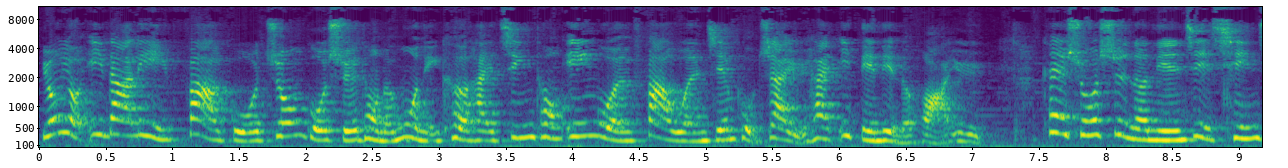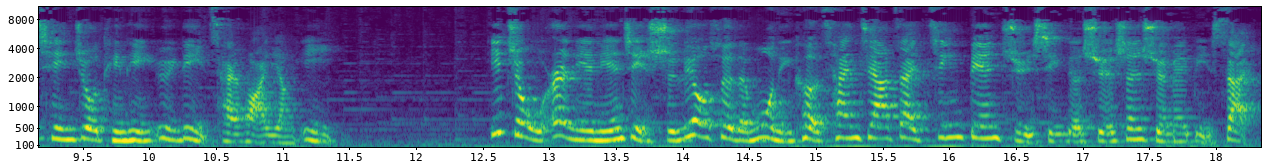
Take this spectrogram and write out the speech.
拥有意大利、法国、中国血统的莫尼克，还精通英文、法文、柬埔寨语和一点点的华语，可以说是呢年纪轻轻就亭亭玉立，才华洋溢。一九五二年，年仅十六岁的莫尼克参加在金边举行的学生选美比赛。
